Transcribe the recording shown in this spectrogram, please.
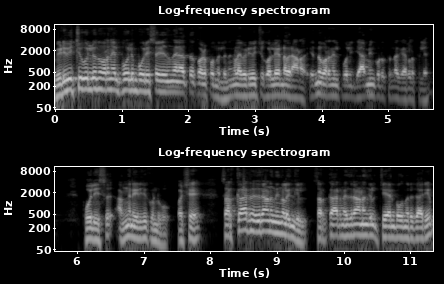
വെടിവെച്ച് കൊല്ലുമെന്ന് പറഞ്ഞാൽ പോലും പോലീസ് എഴുതുന്നതിനകത്ത് കുഴപ്പമൊന്നുമില്ല. നിങ്ങളെ വെടിവെച്ച് കൊല്ലേണ്ടവരാണോ എന്ന് പറഞ്ഞാൽ പോലും ജാമ്യം കൊടുക്കുന്ന കേരളത്തിൽ പോലീസ് അങ്ങനെ എഴുതി കൊണ്ടുപോകും. പക്ഷേ സർക്കാരിനെതിരാണ് നിങ്ങളെങ്കിൽ സർക്കാരിനെതിരാണെങ്കിൽ ചെയ്യാൻ പോകുന്ന ഒരു കാര്യം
